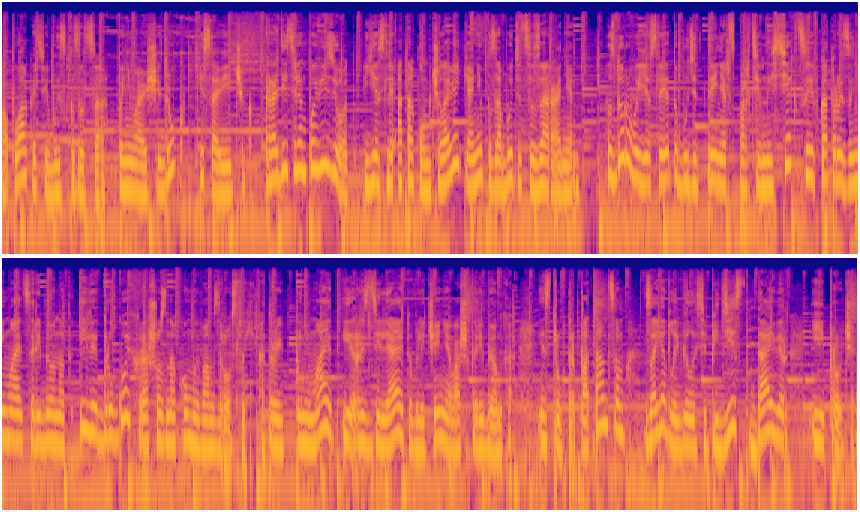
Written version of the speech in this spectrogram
поплакать и высказаться, понимающий друг и советчик. Родителям повезет, если о таком человеке они позаботятся заранее. Здорово, если это будет тренер спортивной секции, в которой занимается ребенок, или другой хорошо знакомый вам взрослый, который понимает и разделяет увлечения вашего ребенка. Инструктор по танцам, заядлый велосипедист, дайвер и прочее.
